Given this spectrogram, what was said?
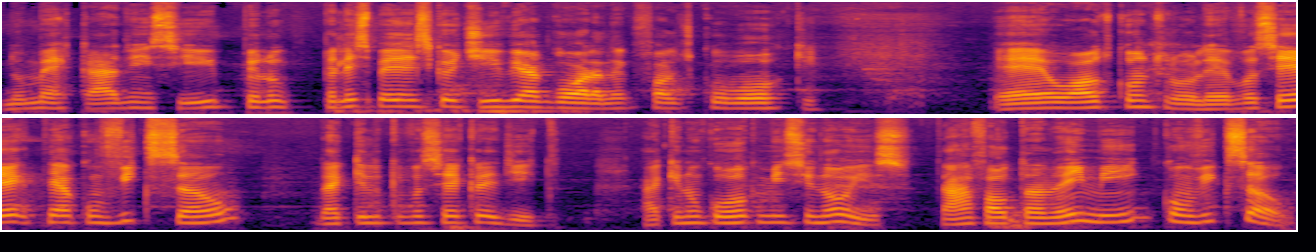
no mercado em si, pelo, pela experiência que eu tive agora, né, que eu falo de co-work, é o autocontrole. É você ter a convicção daquilo que você acredita. Aqui no co me ensinou isso. Tava faltando em mim convicção.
